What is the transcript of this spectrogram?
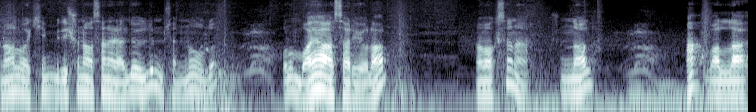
Şunu al bakayım. Bir de şunu alsan herhalde öldün mü sen? Ne oldu? Oğlum bayağı hasar yiyor lan. Şuna baksana. Şunu al. Ha vallahi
